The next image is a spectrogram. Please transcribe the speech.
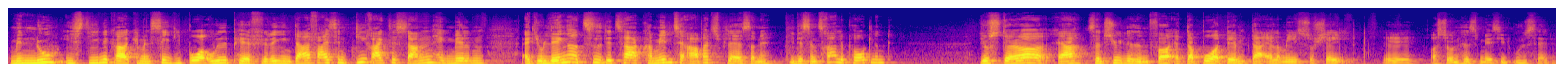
Men nu i stigende grad kan man se, at de bor ude i periferien. Der er faktisk en direkte sammenhæng mellem, at jo længere tid det tager at komme ind til arbejdspladserne i det centrale Portland, jo større er sandsynligheden for, at der bor dem, der er allermest socialt øh, og sundhedsmæssigt udsatte.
